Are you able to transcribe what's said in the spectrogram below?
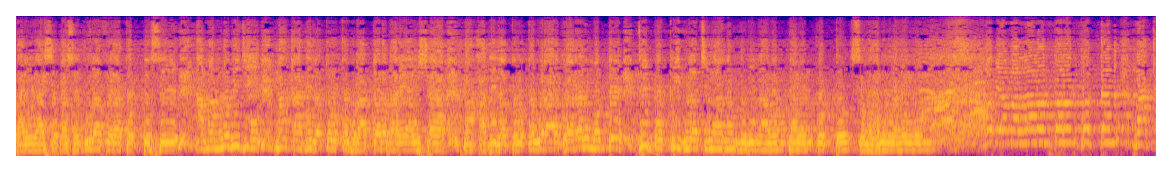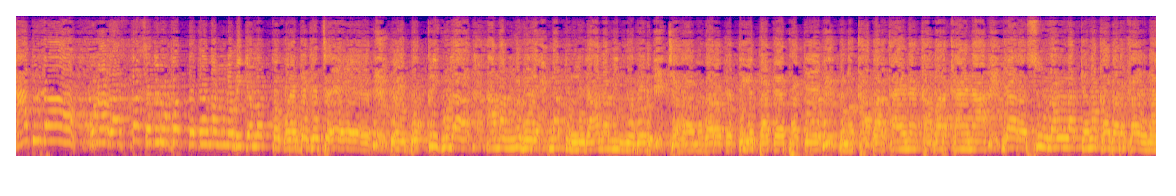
বাড়ির আশেপাশে ঘোরাফেরা করতেছে। আমার নবীজি, মা খাদিজাতুল কুবরার দরবারে আইসা, মা খাদিজাতুল কুবরার ঘরের মধ্যে যে বকরিগুলা ছিল, আমার নবী লালন পালন করতো। সুবহানাল্লাহ বলবেন না? নবী আমার লালন পালন করতেন মা খাদিজা ওনার রাস্তা সেদের উপর থেকে আমার নবীকে লক্ষ্য করে দেখেছে। ওই বকরিগুলা আমার নবী রহমাতুল্লিল আলামিন নবীর চেহারা মুবারকের দিকে তাকিয়ে থাকে। কোনো খাবার খায় না, খাবার খায় না। ইয়া রাসূল আল্লাহ কেন খাবার খায় না?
